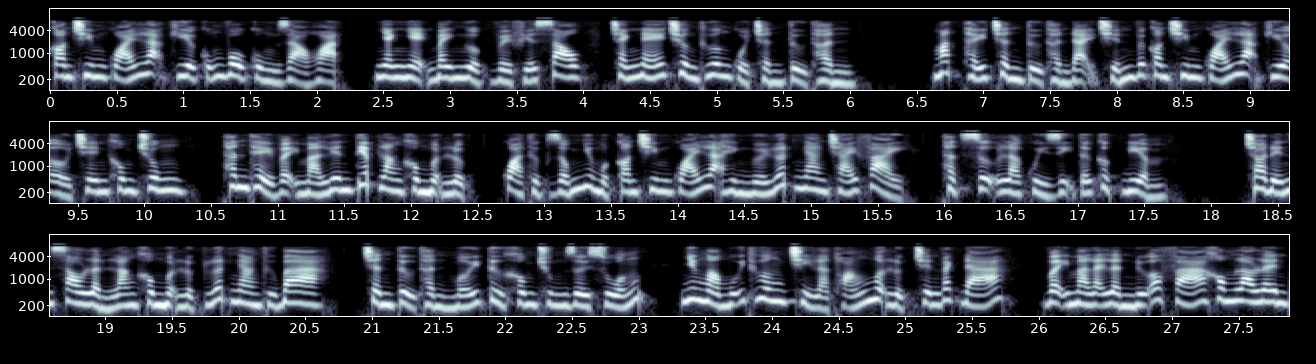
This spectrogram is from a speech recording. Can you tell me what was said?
Con chim quái lạ kia cũng vô cùng giảo hoạt, nhanh nhẹn bay ngược về phía sau, tránh né trường thương của Trần Tử Thần. Mắt thấy Trần Tử Thần đại chiến với con chim quái lạ kia ở trên không trung, thân thể vậy mà liên tiếp lăng không mượn lực, quả thực giống như một con chim quái lạ hình người lướt ngang trái phải, thật sự là quỷ dị tới cực điểm. Cho đến sau lần lăng không mượn lực lướt ngang thứ ba, Trần Tử Thần mới từ không trung rơi xuống, nhưng mà mũi thương chỉ là thoáng mượn lực trên vách đá, vậy mà lại lần nữa phá không lao lên.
